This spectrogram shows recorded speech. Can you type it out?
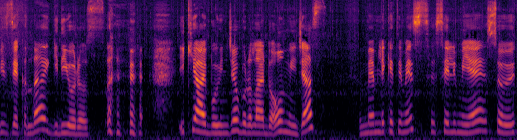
Biz yakında gidiyoruz. İki ay boyunca buralarda olmayacağız. Memleketimiz Selimiye, Söğüt,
